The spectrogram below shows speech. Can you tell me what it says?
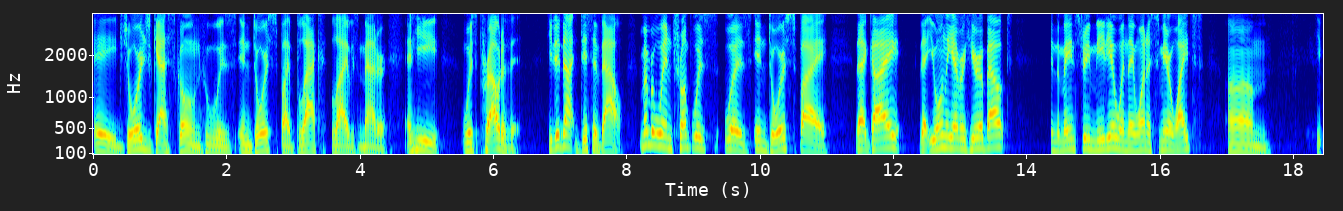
a George Gascon who was endorsed by Black Lives Matter, and he was proud of it. He did not disavow. Remember when Trump was was endorsed by that guy that you only ever hear about in the mainstream media when they want to smear whites? Um, he-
